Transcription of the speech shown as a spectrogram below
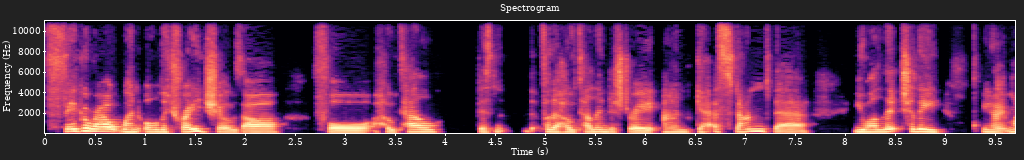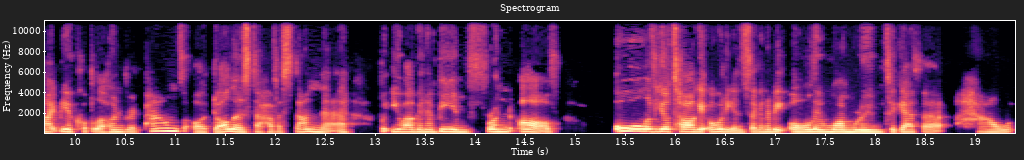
figure out when all the trade shows are for hotel business for the hotel industry and get a stand there. You are literally, you know, it might be a couple of hundred pounds or dollars to have a stand there, but you are going to be in front of all of your target audience are going to be all in one room together. How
